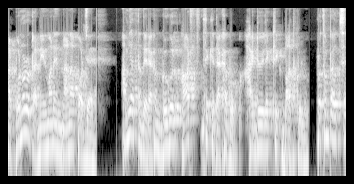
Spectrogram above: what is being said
আর পনেরোটা নির্মাণের নানা পর্যায়ে। আমি আপনাদের এখন গুগল আর্থ থেকে দেখাবো হাইড্রো ইলেকট্রিক বাঁধগুলো। প্রথমটা হচ্ছে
